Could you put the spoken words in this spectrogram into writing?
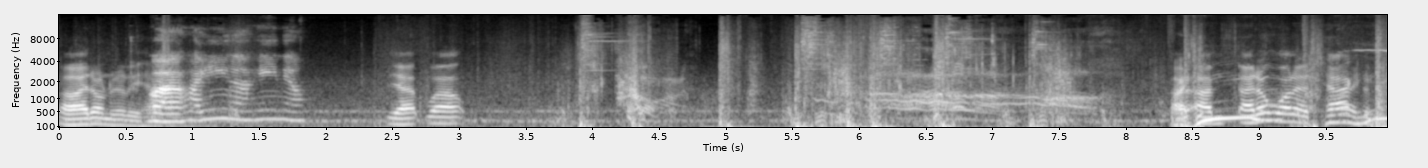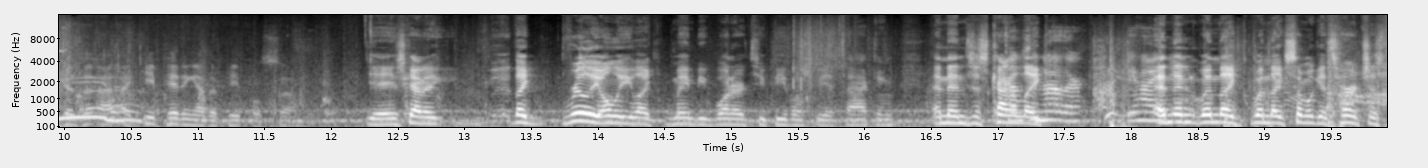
Oh, I don't really have. Well, any. hyena, hyena. Yeah. Well. I, I'm, I don't want to attack them because I, I keep hitting other people. So. Yeah, you just gotta, like, really only like maybe one or two people should be attacking, and then just kind of like, another. Behind and then you. when like when like someone gets hurt, just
